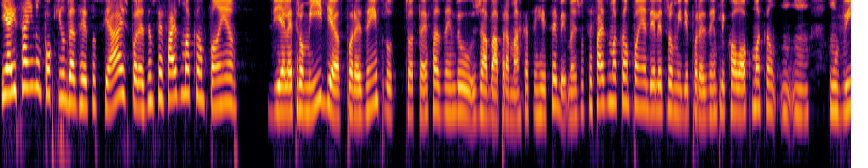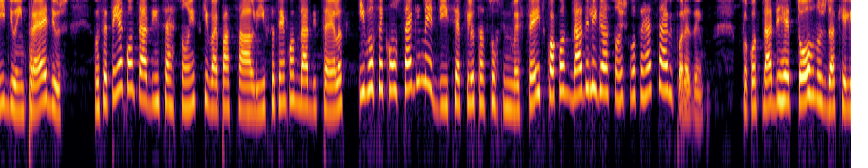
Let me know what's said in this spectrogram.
E aí, saindo um pouquinho das redes sociais, por exemplo, você faz uma campanha de eletromídia, por exemplo, tô até fazendo jabá para marca sem receber, mas você faz uma campanha de eletromídia, por exemplo, e coloca uma, um, um, um vídeo em prédios você tem a quantidade de inserções que vai passar ali, você tem a quantidade de telas e você consegue medir se aquilo está surtindo um efeito com a quantidade de ligações que você recebe, por exemplo. Com a quantidade de retornos daquele,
